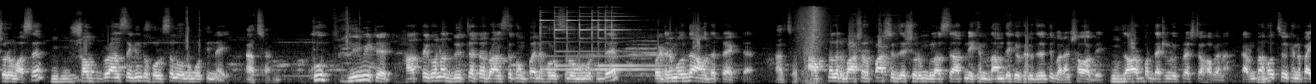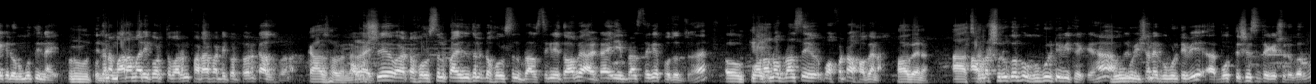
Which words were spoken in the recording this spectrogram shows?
শোরুম আছে। সব ব্রাঞ্চে কিন্তু হোলসেল অনুমতি নাই। আচ্ছা। খুব লিমিটেড হাতে গোনা দুই চারটা ব্রাঞ্চে কোম্পানি হোলসেল অনুমতি দেয় ওইটার মধ্যে আমাদেরটা একটা। আচ্ছা। আপনাদের বাসার পাশে যে শোরুমগুলো আছে আপনি এখানে দাম দেখে ওখানে যেতে পারেন স্বাভাবিক। যাওয়ার পর দেখলেন ওই প্রাইসটা হবে না। কারণটা হচ্ছে ওখানে পাইকারি অনুমতি নাই। ওখানে মারামারি করতে পারেন ফাটাফাটি করতে পারেন কাজ হবে না। কাজ হবে না অবশ্যই একটা হোলসেল প্রাইস দিতে একটা হোলসেল ব্রাঞ্চ থেকে নিতে হবে আর এটা এই ব্রাঞ্চ থেকে প্রযোজ্য হ্যাঁ? অন্যান্য ব্রাঞ্চে অফারটা হবে না। হবে না। আমরা শুরু করব গুগল টিভি থেকে হ্যাঁ? মিশনে গুগল টিভি বত্রিশ ইঞ্চি থেকে শুরু করব।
